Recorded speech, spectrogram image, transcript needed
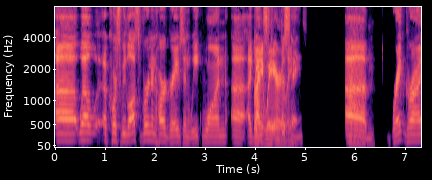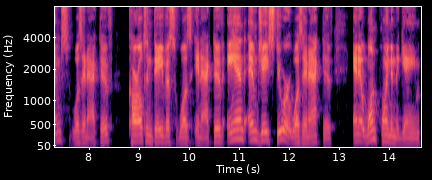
Uh, well, of course, we lost Vernon Hargreaves in week one uh, against right, the Saints. Uh-huh. Um, Brent Grimes was inactive. Carlton Davis was inactive, and MJ Stewart was inactive. And at one point in the game,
